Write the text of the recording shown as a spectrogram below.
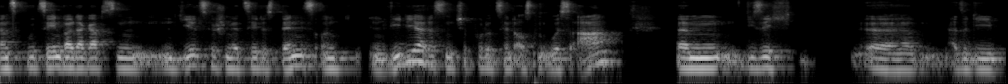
ganz gut sehen, weil da gab es einen Deal zwischen Mercedes-Benz und Nvidia, das ist ein Chip-Produzent aus den USA, ähm, die sich, äh, also die,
